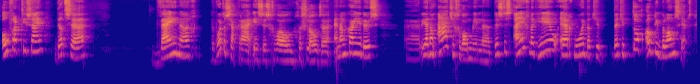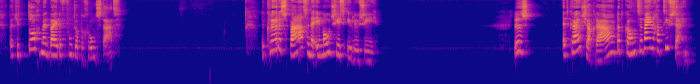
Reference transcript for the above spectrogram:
overactief zijn, dat ze weinig, de wortelchakra is dus gewoon gesloten. En dan kan je dus, uh, ja, dan aard je gewoon minder. Dus het is eigenlijk heel erg mooi dat je, dat je toch ook die balans hebt. Dat je toch met beide voeten op de grond staat. De kleur is paas en de emotie is illusie. Dus het kruinchakra, dat kan te weinig actief zijn.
